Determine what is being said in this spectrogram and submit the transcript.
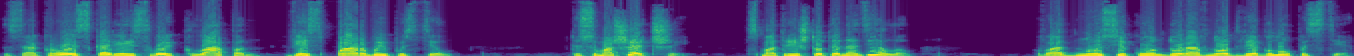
«Закрой скорей свой клапан! Весь пар выпустил! Ты сумасшедший! Смотри, что ты наделал! В одну секунду равно две глупости!»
